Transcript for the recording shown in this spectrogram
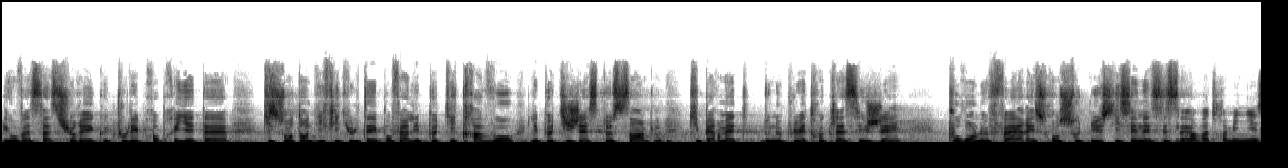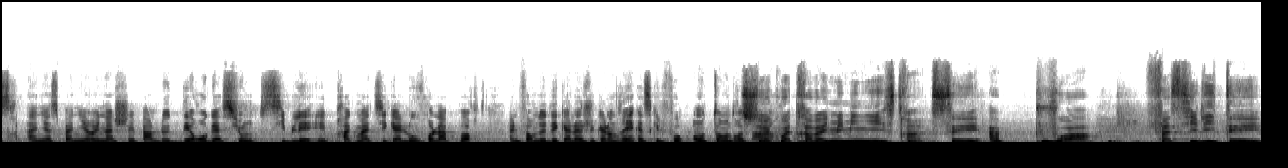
et on va s'assurer que tous les propriétaires qui sont en difficulté pour faire les petits travaux, les petits gestes simples qui permettent de ne plus être classés G, pourront le faire et seront soutenus si c'est nécessaire. Et quand votre ministre Agnès Pannier-Runacher parle de dérogation ciblée et pragmatique, elle ouvre la porte à une forme de décalage du calendrier. Qu'est-ce qu'il faut entendre par Ce à quoi travaillent mes ministres, c'est à pouvoir faciliter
